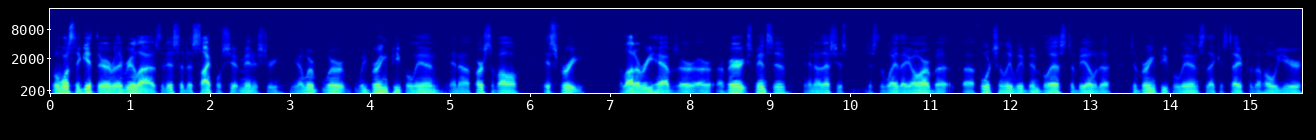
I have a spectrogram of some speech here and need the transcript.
But once they get there, they realize that it's a discipleship ministry. You know, we're, we're we bring people in, and uh, first of all, it's free. A lot of rehabs are, are, are very expensive, and uh, that's just, just the way they are. But uh, fortunately, we've been blessed to be able to to bring people in so they can stay for the whole year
